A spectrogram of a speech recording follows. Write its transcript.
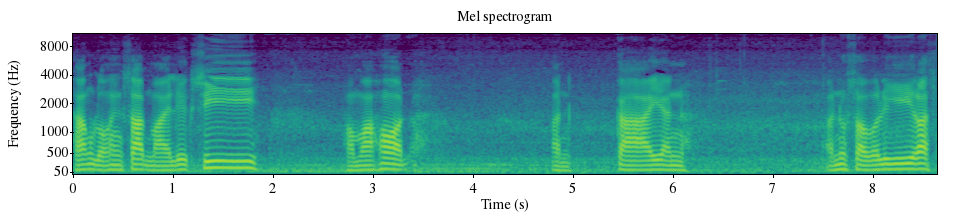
ทางหลวงแห่งชาติหมายเลขสี่เขามาฮอด อันกายอันอนุสาวรีย์ราช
